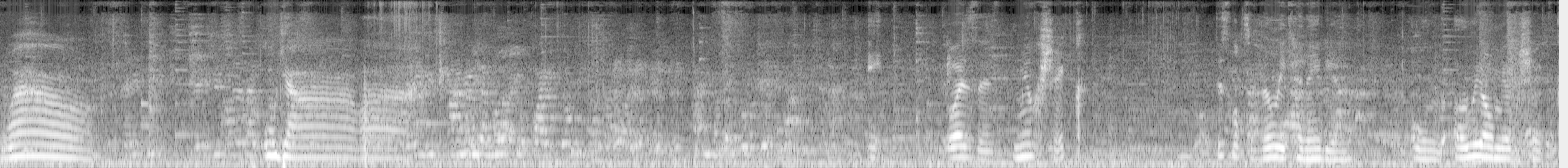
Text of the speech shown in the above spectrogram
wow. 오야, 와. Hey, what is it? Milkshake? This looks really Canadian. Or a real milkshake.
